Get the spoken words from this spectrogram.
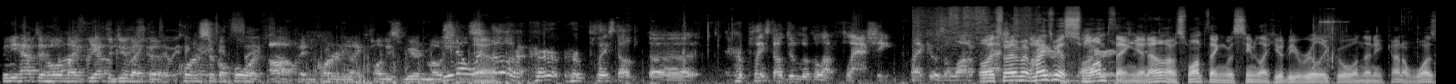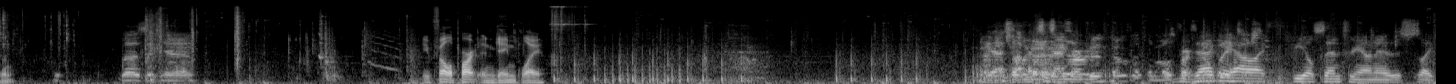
then you have to hold like you have to do like a quarter circle forward up and quarter like all these weird motions. You know what Yeah. though? Her her playstyle, uh, her playstyle did look a lot flashy. Like it was a lot of. Well, it reminds me of Swamp Thing. You know, Swamp Thing was seemed like he would be really cool, and then he kind of wasn't. Was it? Yeah. He fell apart in gameplay. Yeah, So we those gotta guys go are over good. to- though, but for the most part, Exactly how I touched them. feel Cetrion is. It's just like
